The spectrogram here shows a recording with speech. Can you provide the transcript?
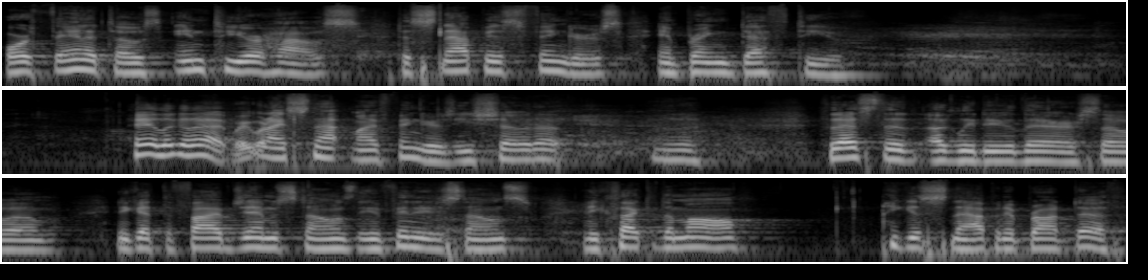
or Thanatos into your house to snap his fingers and bring death to you. Hey, look at that. Right when I snapped my fingers, he showed up. Uh, so that's the ugly dude there. So um, you got the five gemstones, the infinity stones, and he collected them all. He could snap and it brought death.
